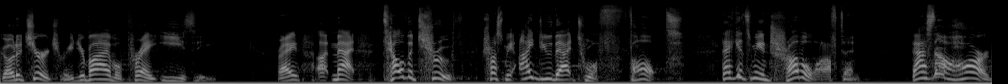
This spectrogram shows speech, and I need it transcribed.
Go to church, read your Bible, pray, easy right? Uh, Matt, tell the truth. Trust me, I do that to a fault. That gets me in trouble often. That's not hard,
